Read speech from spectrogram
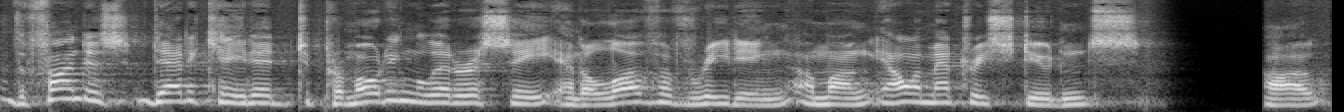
the fund is dedicated to promoting literacy and a love of reading among elementary students, uh,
